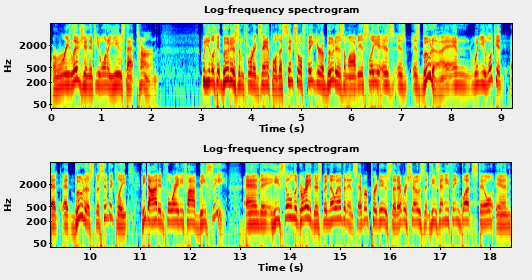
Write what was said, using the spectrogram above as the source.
religion, if you want to use that term. When you look at Buddhism, for example, the central figure of Buddhism, obviously, is, is, is Buddha. And when you look at, at, at Buddha specifically, he died in 485 BC and uh, he's still in the grave. There's been no evidence ever produced that ever shows that he's anything but still in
